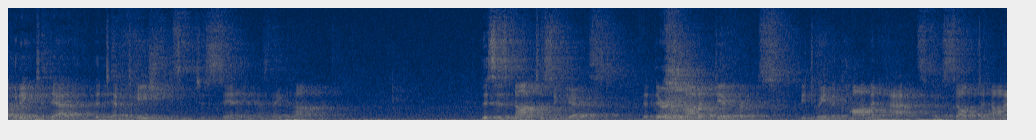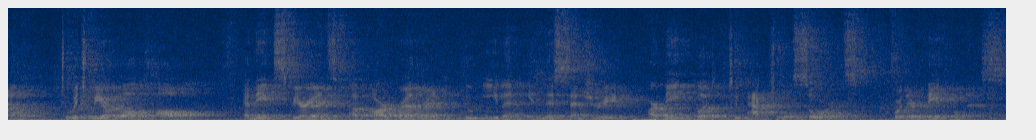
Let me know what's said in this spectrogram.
putting to death the temptations to sin as they come. This is not to suggest that there is not a difference between the common acts of self denial to which we are all called and the experience of our brethren who, even in this century, are being put to actual swords for their faithfulness.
